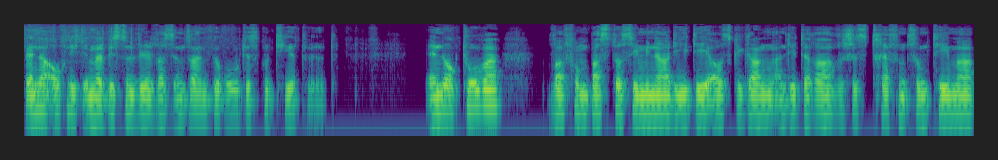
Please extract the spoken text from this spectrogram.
wenn er auch nicht immer wissen will, was in seinem Büro diskutiert wird. Ende Oktober war vom Bastos-Seminar die Idee ausgegangen, ein literarisches Treffen zum Thema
